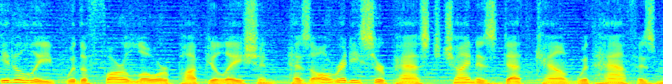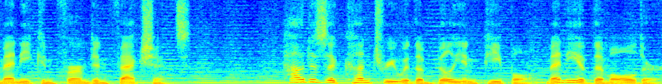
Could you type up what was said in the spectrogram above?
Italy, with a far lower population, has already surpassed China's death count with half as many confirmed infections. How does a country with a billion people, many of them older,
